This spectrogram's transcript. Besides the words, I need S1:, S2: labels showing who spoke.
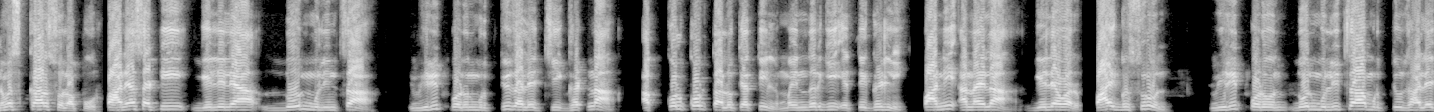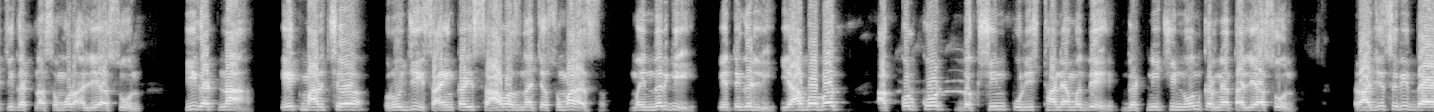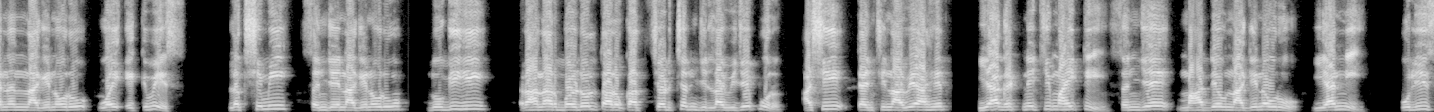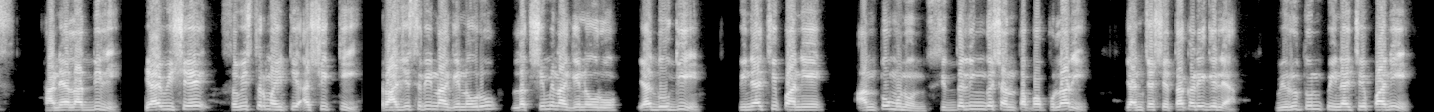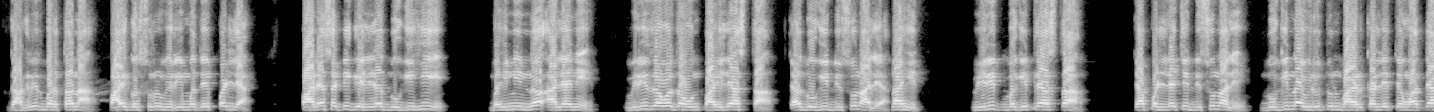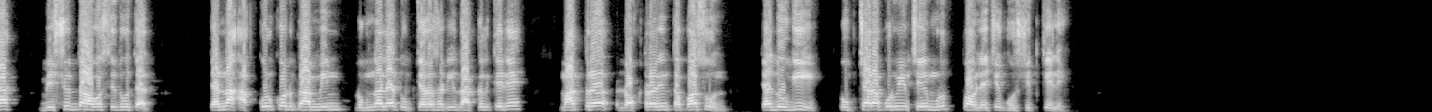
S1: नमस्कार सोलापूर. पाण्यासाठी गेलेल्या दोन मुलींचा विहिरीत पडून मृत्यू झाल्याची घटना अक्कलकोट तालुक्यातील मैंदर्गी येथे घडली. पाणी आणायला गेल्यावर पाय घसरून विहिरीत पडून दोन मुलीचा मृत्यू झाल्याची घटना समोर आली असून ही घटना एक मार्च रोजी सायंकाळी सहा वाजण्याच्या सुमारास मैंदर्गी येथे घडली. याबाबत अक्कलकोट दक्षिण पोलीस ठाण्यामध्ये घटनेची नोंद करण्यात आली असून राजेश्री दयानंद नागेनोरू वय एकवीस लक्ष्मी संजय नागेनोरू दोघीही राहणार बरडोल तालुका चडचण जिल्हा विजयपूर अशी त्यांची नावे आहेत. या घटनेची माहिती संजय महादेव नागेनवरू यांनी पोलीस ठाण्याला दिली. याविषयी सविस्तर माहिती अशी की राजेश्री नागेनवरू लक्ष्मी नागेनवरू या दोघी पिण्याची पाणी आणतो म्हणून सिद्धलिंग शांतापा फुलारी यांच्या शेताकडे गेल्या. विहिरीतून पिण्याचे पाणी घागरीत भरताना पाय घसरून विहिरीमध्ये पडल्या. पाण्यासाठी गेलेल्या दोघीही बहिणी न आल्याने विहिरीजवळ जाऊन पाहिले असता त्या दोघी दिसून आल्या नाहीत. विहिरीत बघितले असता त्या पडल्याचे दिसून आले. दोघींना विहिरीतून बाहेर काढले तेव्हा त्या बेशुद्ध अवस्थेत होत्या त्यांना अक्कलकोट ग्रामीण रुग्णालयात उपचारासाठी दाखल केले. मात्र डॉक्टरांनी तपासून त्या दोघी उपचारापूर्वीचे मृत पावल्याचे घोषित केले.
